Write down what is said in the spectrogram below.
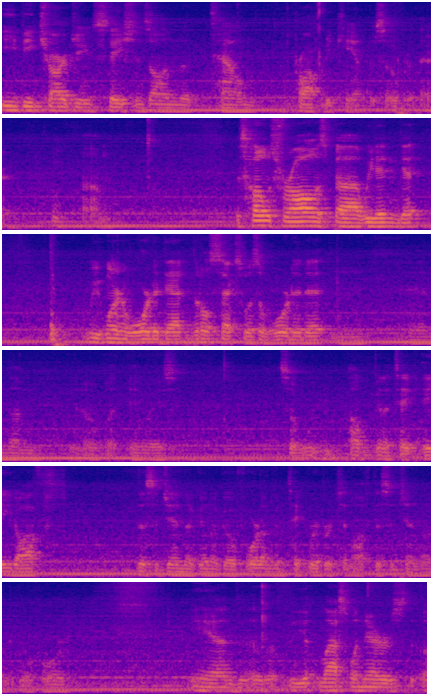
EV charging stations on the town property campus over there. Um, This Homes for All is, uh, we didn't get, we weren't awarded that, Middlesex was awarded it, and, and, um, you know, but anyways. So we, I'm gonna take eight off this agenda, gonna go forward, I'm gonna take Riverton off this agenda, I'm gonna go forward. And uh, the last one there is, uh,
